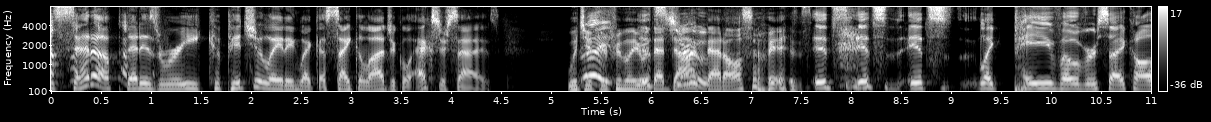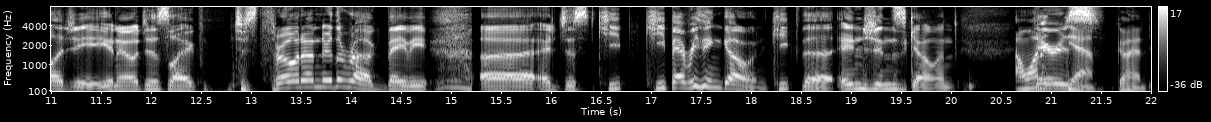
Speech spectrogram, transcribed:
a setup that is recapitulating like a psychological exercise, which, if you're Right, familiar with that it's doc, true. that also is. it's it's it's like pave over psychology, you know, just like just throw it under the rug, baby. Uh and just keep keep everything going. Keep the engines going. I want to. There's- Yeah, go ahead.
